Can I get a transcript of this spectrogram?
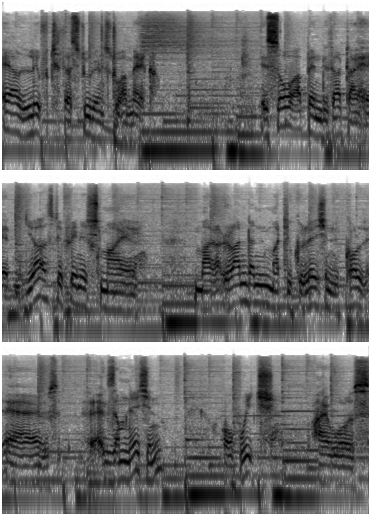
airlift the students to America. It so happened that I had just finished my my London matriculation call, uh, examination, of which I was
